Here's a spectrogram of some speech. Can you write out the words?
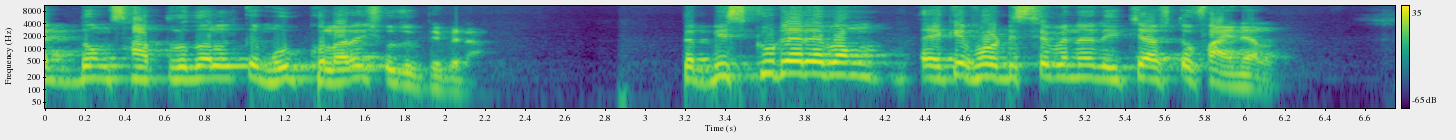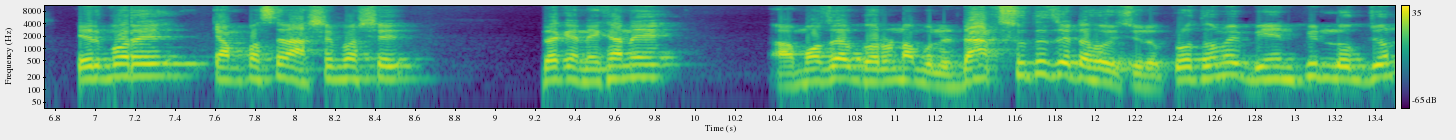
একদম ছাত্রদলকে মুখ খোলারই সুযোগ দেবে না। বিস্কুটের এবং একে ফোর্টি সেভেনের ইতিহাস তো ফাইনাল এরপরে ক্যাম্পাসের আশেপাশে, দেখেন এখানে মজার ঘটনা বলে, ডাকসুতে যেটা হয়েছিল, প্রথমে বিএনপির লোকজন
